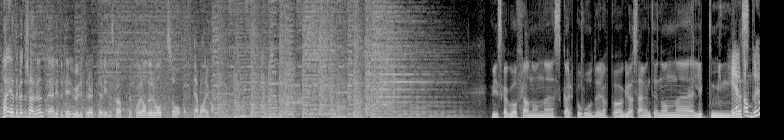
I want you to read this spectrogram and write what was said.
Hei, jeg heter Petter Skjerven, og jeg lytter til Uillustrert vitenskap på Radio Revolt så ofte jeg bare kan. Vi skal gå fra noen eh, skarpe hoder oppå Gløshaugen til noen eh, litt mindre Helt andre.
